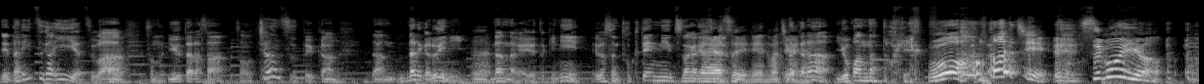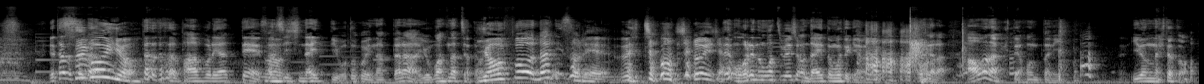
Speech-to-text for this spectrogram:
で打率がいいやつは、その言うたらさそのチャンスっていうか、誰か塁にうん。ランナーがいるときに、要するに得点につながりやすいね間違いだから4番になったわけ。おーマジ？すごいよやただすごいよ。ただただパワープロやって三振しないっていう男になったら4番になっちゃったわけやば何それ。めっちゃ面白いじゃん。でも俺のモチベーションは大と思う的なわけだから合わなくて本当にいろんな人と。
